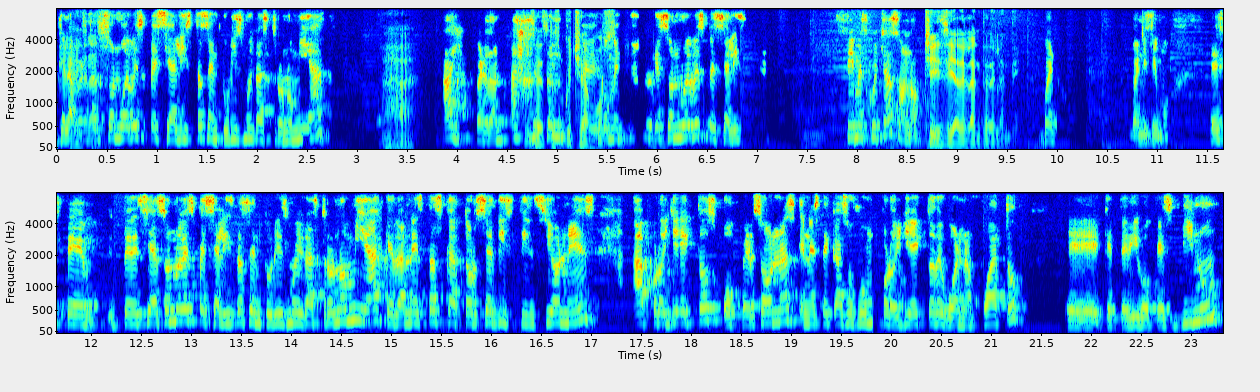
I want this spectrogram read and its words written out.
que la verdad son nueve especialistas en turismo y gastronomía. Ajá. Ay, perdón. te escuchamos. que son nueve especialistas. ¿Sí me escuchas o no? Sí, sí, adelante, adelante. Bueno, buenísimo. Este, te decía, son nueve especialistas en turismo y gastronomía que dan estas 14 distinciones a proyectos o personas. En este caso fue un proyecto de Guanajuato, eh, que te digo que es Vinum,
